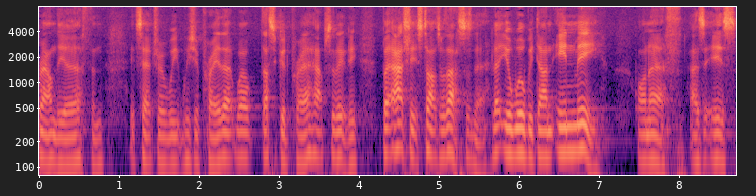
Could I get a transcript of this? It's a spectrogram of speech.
around the earth and etc. We, we should pray that. Well, that's a good prayer, absolutely. But actually, it starts with us, doesn't it? Let your will be done in me on earth as it is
